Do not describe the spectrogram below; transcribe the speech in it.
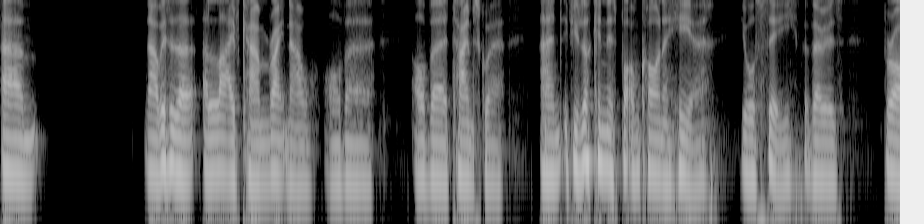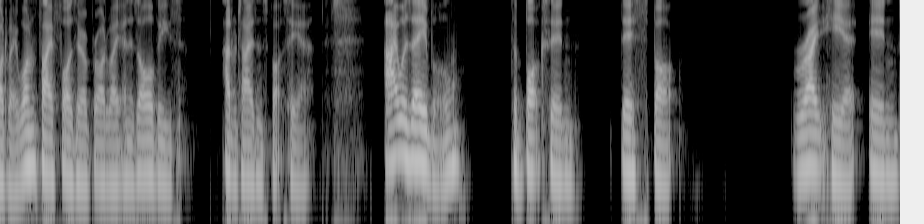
Um, now this is a, a live cam right now of uh, of uh, Times Square, and if you look in this bottom corner here, you will see that there is Broadway, one five four zero Broadway, and there's all these advertising spots here. I was able to box in this spot right here in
